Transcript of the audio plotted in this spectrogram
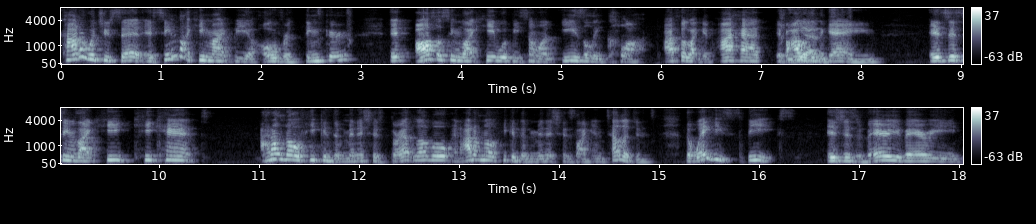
Kind of what you said, it seemed like he might be an overthinker it also seemed like he would be someone easily clocked. I feel like if I had, if I was in the game, it just seems like he he can't. I don't know if he can diminish his threat level, and I don't know if he can diminish his like intelligence. The way he speaks is just very, very.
